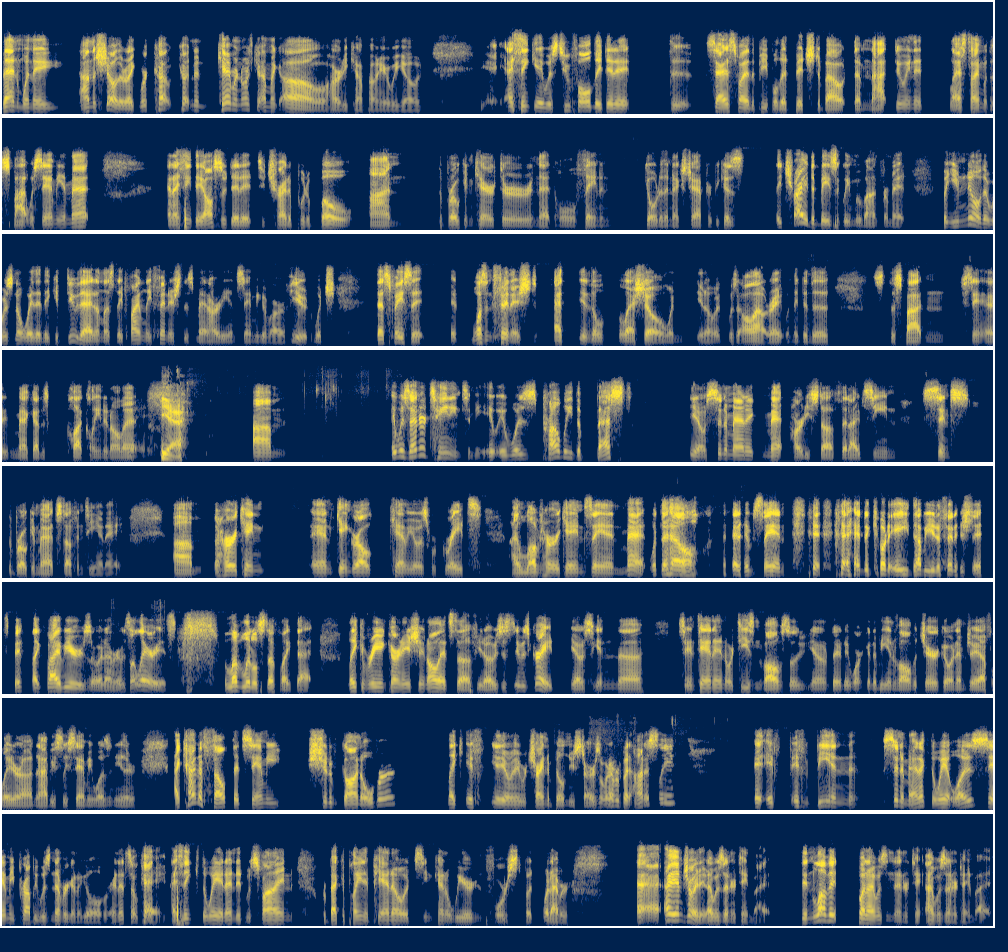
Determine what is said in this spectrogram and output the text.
Then when they on the show, they're like, we're cut, cutting a camera North Carolina. I'm like, oh, Hardy Compound, here we go. I think it was twofold. They did it to satisfy the people that bitched about them not doing it last time with the spot with Sammy and Matt and I think they also did it to try to put a bow on the broken character and that whole thing and go to the next chapter because they tried to basically move on from it. But you know there was no way that they could do that unless they finally finished this Matt Hardy and Sammy Guevara feud, which let's face it, it wasn't finished at you know, the last show when you know it was all out right when they did the the spot and uh, Matt got his clock clean and all that. Yeah. Um, it was entertaining to me. It, it was probably the best, you know, cinematic Matt Hardy stuff that I've seen since the Broken Matt stuff in TNA. Um, the Hurricane and Gangrel cameos were great. I loved Hurricane saying, Matt, what the hell? and him saying I had to go to AEW to finish it. It's been like five years or whatever. It was hilarious. I love little stuff like that. Lake of Reincarnation, all that stuff. You know, it was just it was great. You know, it's getting uh, Santana and Ortiz involved, so you know they they weren't going to be involved with Jericho and MJF later on. And obviously, Sammy wasn't either. I kind of felt that Sammy should have gone over, like if you know they were trying to build new stars or whatever. But honestly, if if being cinematic the way it was, Sammy probably was never going to go over, and it's okay. I think the way it ended was fine. Rebecca playing the piano, it seemed kind of weird and forced, but whatever. I, I enjoyed it. I was entertained by it. Didn't love it, but I was entertained. I was entertained by it.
